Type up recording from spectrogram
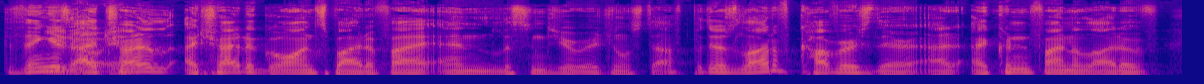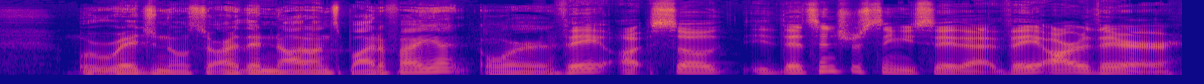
The thing is, I try to I try to go on Spotify and listen to your original stuff, but there's a lot of covers there. I, I couldn't find a lot of originals. So are they not on Spotify yet, or they are so that's interesting you say that they are there.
